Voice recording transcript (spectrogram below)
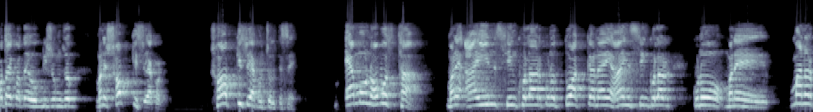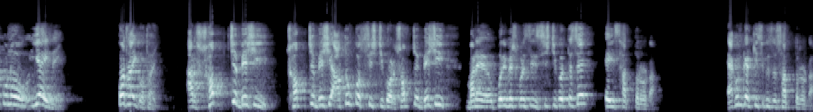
কথায় কথায় অগ্নিসংযোগ মানে সবকিছু এখন সবকিছু এখন চলতেছে। এমন অবস্থা মানে আইন শৃঙ্খলার কোনো তোয়াক্কা নাই, আইন শৃঙ্খলার কোনো মানে মানার কোনো ইয়াই নেই। কথাই কথাই। আর সবচেয়ে বেশি সবচেয়ে বেশি আতঙ্ক সৃষ্টি করে, সবচেয়ে বেশি মানে পরিবেশ পরিস্থিতি সৃষ্টি করতেছে এই ছাত্ররা। এখনকার কিছু কিছু ছাত্ররা।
